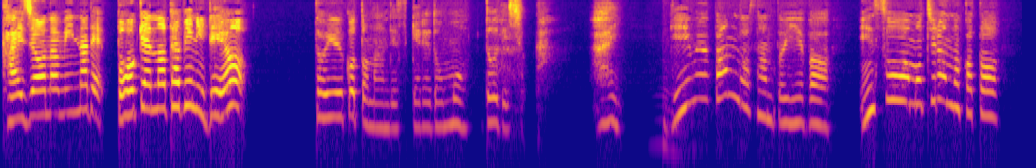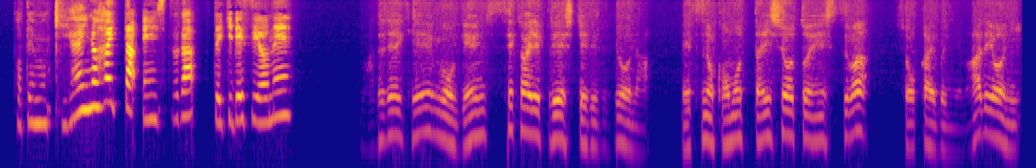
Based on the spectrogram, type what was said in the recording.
会場のみんなで冒険の旅に出ようということなんですけれども、どうでしょうか？はい。ゲームバンドさんといえば、演奏はもちろんのこと、とても気合の入った演出が素敵ですよね。まるでゲームを現実世界でプレイしているような熱のこもった衣装と演出は紹介文にもあるように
